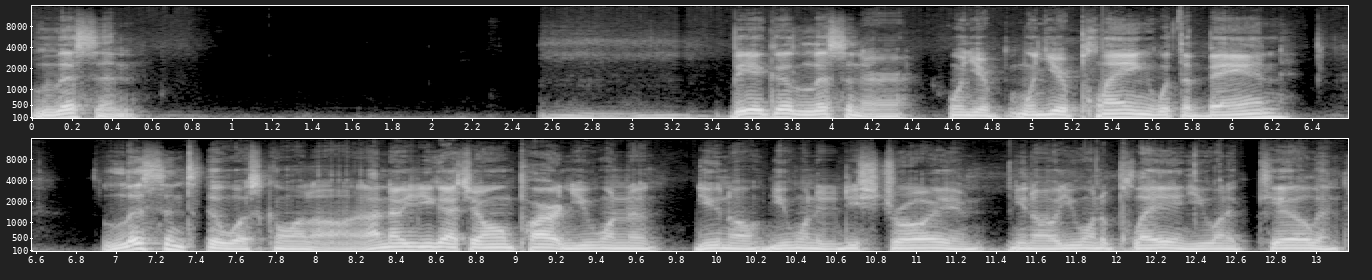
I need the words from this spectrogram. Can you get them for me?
listen. Be a good listener when you're when you're playing with the band listen to what's going on. I know you got your own part and you want to, you know, you want to destroy and, you know, you want to play and you want to kill and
